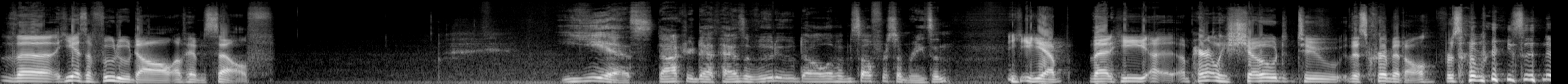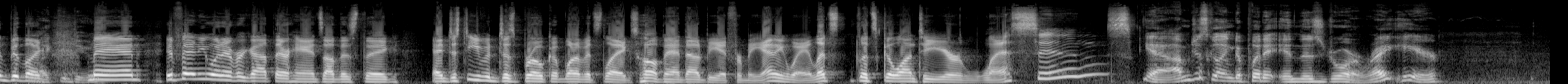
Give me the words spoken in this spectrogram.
the he has a voodoo doll of himself. Yes, Doctor Death has a voodoo doll of himself for some reason. Yep, that he uh, apparently showed to this criminal for some reason and been like, Like. "Man, if anyone ever got their hands on this thing and just even just broke up one of its legs, oh man, that would be it for me." Anyway, let's let's go on to your lessons. Yeah, I'm just going to put it in this drawer right here.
